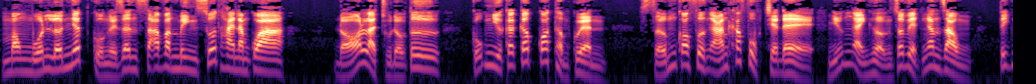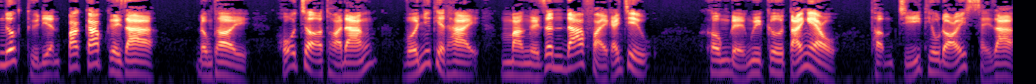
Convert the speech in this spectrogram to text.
Mong muốn lớn nhất của người dân xã Văn Minh suốt 2 năm qua đó là chủ đầu tư cũng như các cấp có thẩm quyền sớm có phương án khắc phục triệt để những ảnh hưởng do việc ngăn dòng tích nước thủy điện Park Cáp gây ra, đồng thời hỗ trợ thỏa đáng với những thiệt hại mà người dân đã phải gánh chịu, không để nguy cơ tái nghèo, thậm chí thiếu đói xảy ra.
